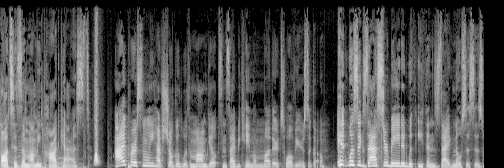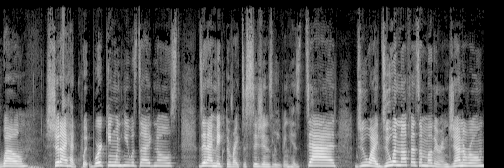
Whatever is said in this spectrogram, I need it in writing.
Autism Mommy podcast. I personally have struggled with mom guilt since I became a mother 12 years ago. It was exacerbated with Ethan's diagnosis as well. Should I had quit working when he was diagnosed? Did I make the right decisions leaving his dad? Do I do enough as a mother in general?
